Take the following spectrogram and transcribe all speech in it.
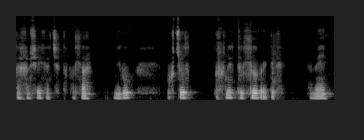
гайхамшиг харж чадах болно. Нэгүг бүх зүйл Бурхны төлөө байдаг. Амен.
